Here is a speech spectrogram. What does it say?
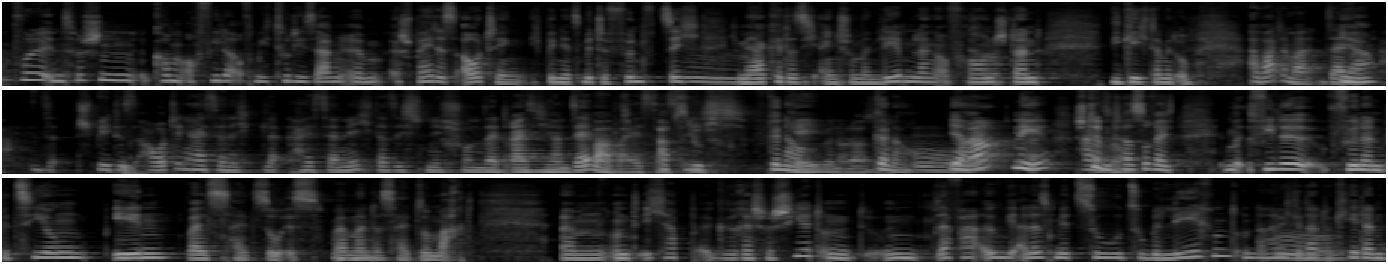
obwohl inzwischen kommen auch viele auf mich zu, die sagen, ähm, spätes Outing. Ich bin jetzt Mitte 50, mhm. ich merke, dass ich eigentlich schon mein Leben lang auf Frauen stand. Wie gehe ich damit um? Aber warte mal, sein ja. Spätes Outing heißt ja, nicht, heißt ja nicht, dass ich nicht schon seit 30 Jahren selber weiß, dass Absolut. ich genau. gay bin oder so. Genau. Mhm. Ja, nee, stimmt, also. hast du recht. Viele führen dann Beziehungen, Ehen, weil es halt so ist, weil mhm. man das halt so macht. Ähm, und ich habe recherchiert und, und, da war irgendwie alles mir zu, zu belehrend. Und dann habe ich gedacht, mhm. okay, dann,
